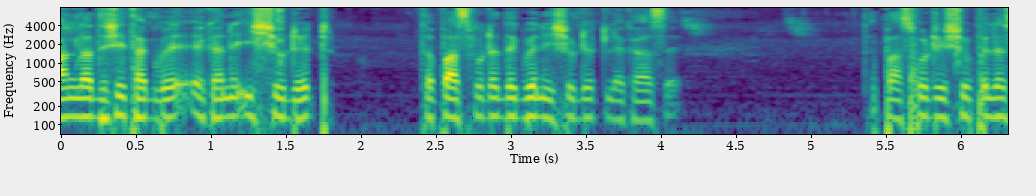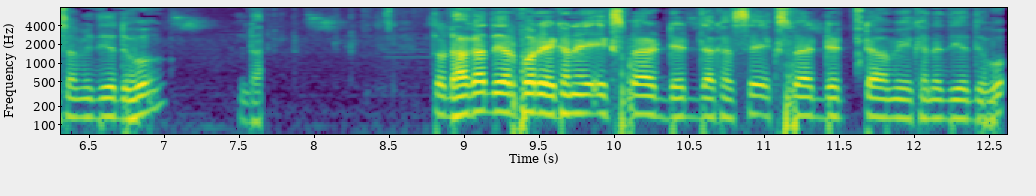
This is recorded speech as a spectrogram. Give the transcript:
বাংলাদেশি থাকবে এখানে ইস্যু ডেট তো পাসপোর্টে দেখবেন ইস্যু ডেট লেখা আছে। তো পাসপোর্ট ইস্যু প্লেস আমি দিয়ে দেবো। তো ঢাকা দেওয়ার পরে এখানে এক্সপায়ার ডেট দেখাচ্ছে। এক্সপায়ার ডেটটা আমি এখানে দিয়ে দেবো।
